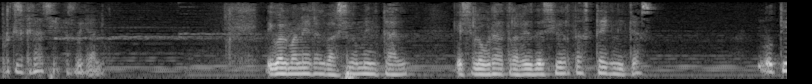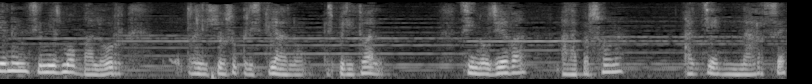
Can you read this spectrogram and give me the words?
porque es gracia, es regalo. De igual manera, el vacío mental que se logra a través de ciertas técnicas no tiene en sí mismo valor religioso cristiano, espiritual, sino lleva a la persona a llenarse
